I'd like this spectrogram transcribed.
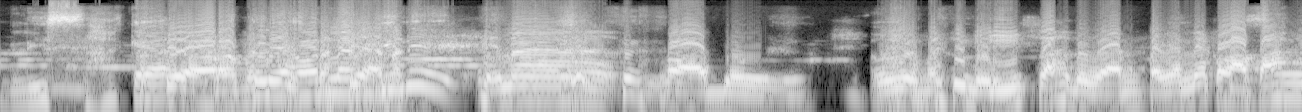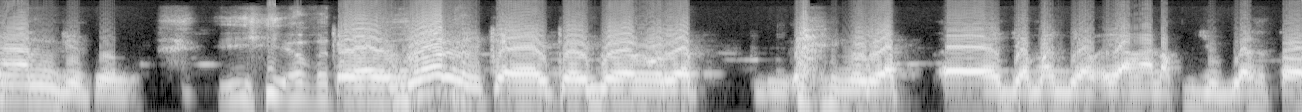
Gelisah pasti kayak orang pasti, kuliah pasti online anak- gini. nah waduh. Iya pasti gelisah tuh kan. Pengennya ke lapangan gitu. Iya betul. kayak gue nih kayak kayak gue ngeliat ngeliat eh, zaman zaman yang anak 17 atau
